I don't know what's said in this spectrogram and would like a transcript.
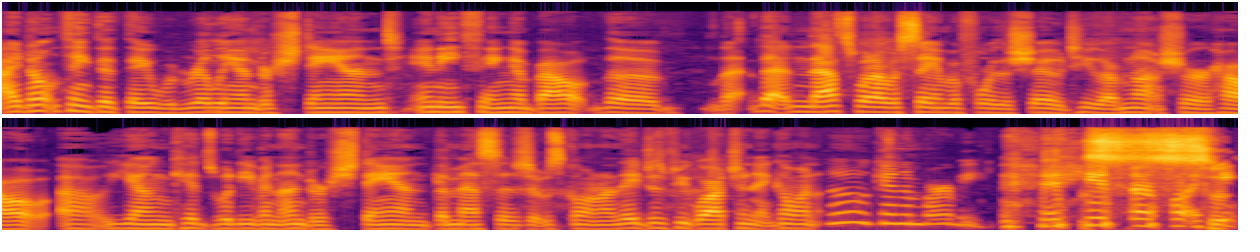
I don't think that they would really understand anything about the that, and that's what I was saying before the show too. I'm not sure how uh, young kids would even understand the message that was going on. They'd just be watching it, going, "Oh, Ken and Barbie." you know, so, like-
